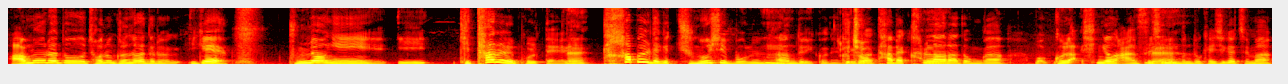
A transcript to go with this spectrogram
아무래도 저는 그런 생각이 들어요 이게 분명히 이 기타를 볼때 네. top을 되게 중요시 보는 음. 사람들이 있거든요 그쵸. 그러니까 top의 컬러라던가 뭐 그걸 신경 안 쓰시는 네. 분도 계시겠지만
